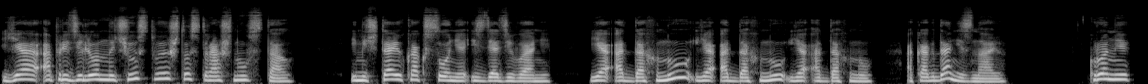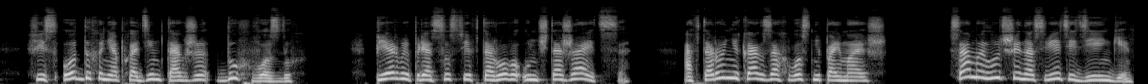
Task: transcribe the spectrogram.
Я определенно чувствую, что страшно устал, и мечтаю, как Соня из «Дяди Вани». Я отдохну, я отдохну, я отдохну, а когда — не знаю. Кроме физ отдыха необходим также дух-воздух. Первый при отсутствии второго уничтожается, а второй никак за хвост не поймаешь. Самые лучшие на свете деньги.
